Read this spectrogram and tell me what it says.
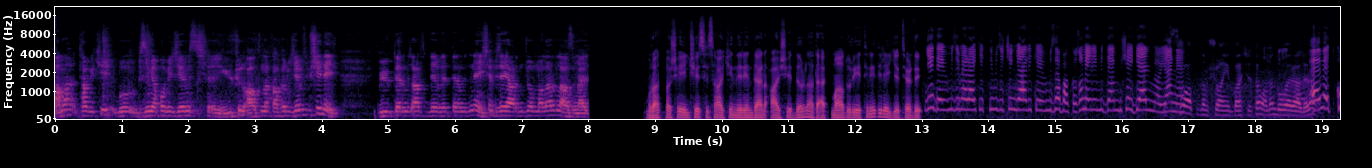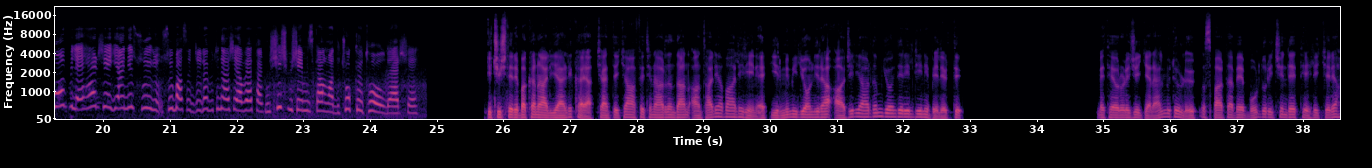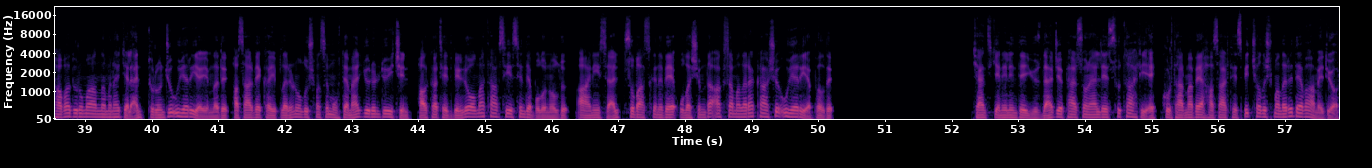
Ama tabii ki bu bizim yapabileceğimiz, e, yükün altında kalkabileceğimiz bir şey değil. Büyüklerimiz artık devletlerimiz neyse bize yardımcı olmaları lazım. Muratpaşa ilçesi sakinlerinden Ayşe Dırla da mağduriyetini dile getirdi. Yine de evimizi merak ettiğimiz için geldik evimize bakıyoruz ama elimizden bir şey gelmiyor yani. Su altında mı şu an bahçe tamamen dolu herhalde değil mi? Evet komple her şey yani su, su basıncıyla bütün her şey havaya kalkmış. Hiçbir şeyimiz kalmadı. Çok kötü oldu her şey. İçişleri Bakanı Ali Yerlikaya, kentteki afetin ardından Antalya Valiliğine 20 milyon lira acil yardım gönderildiğini belirtti. Meteoroloji Genel Müdürlüğü, Isparta ve Burdur içinde tehlikeli hava durumu anlamına gelen turuncu uyarı yayımladı. Hasar ve kayıpların oluşması muhtemel görüldüğü için halka tedbirli olma tavsiyesinde bulunuldu. Ani sel, su baskını ve ulaşımda aksamalara karşı uyarı yapıldı. Kent genelinde yüzlerce personelle su tahliye, kurtarma ve hasar tespit çalışmaları devam ediyor.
